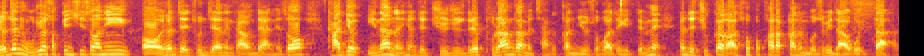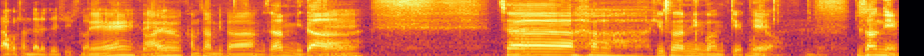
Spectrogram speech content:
여전히 우려 섞인 시선이 어, 현재 존재하는 가운데 안에서 가격 인하는 현재 주주들의 불안감을 자극하는 요소가 되기 때문에 현재 주가가 소폭 하락하는 모습이 나오고 있다라고 전달해 드릴 수 있을 것 같습니다. 네, 네. 아유 감사합니다. 감사합니다. 네. 자, 하, 유선남님과 함께했고요. 네. 유사님,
